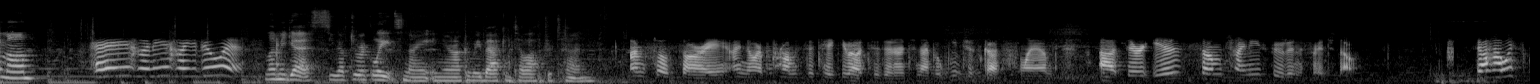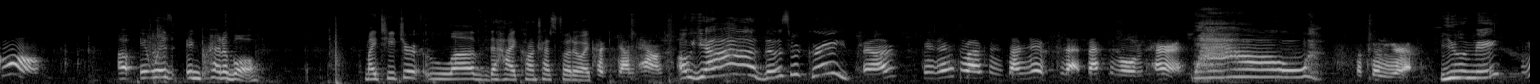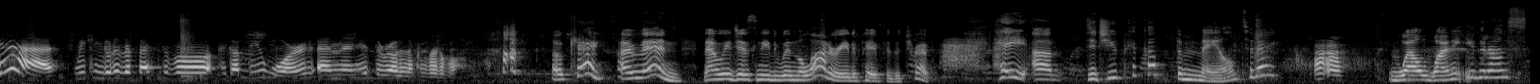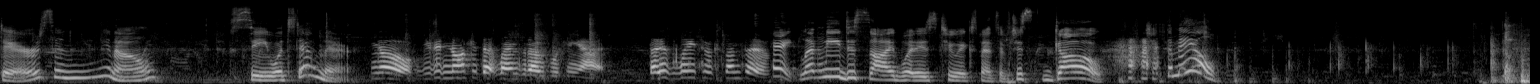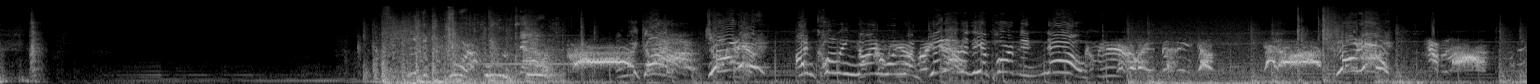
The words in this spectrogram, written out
Hey, Mom. Hey, honey, how you doing? Let me guess. You have to work late tonight, and you're not gonna be back until after 10. I'm so sorry. I know I promised to take you out to dinner tonight, but we just got slammed. Uh, there is some Chinese food in the fridge, though. So how was school? Oh, it was incredible. My teacher loved the high contrast photo I took downtown. Oh, yeah, those were great. And he's into us in Sunday to that festival in Paris. Wow. Let's go to Europe. You and me? Yeah, we can go to the festival, pick up the award, and then hit the road in the convertible. Okay, I'm in. Now we just need to win the lottery to pay for the trip. Hey, um, did you pick up the mail today? Uh-uh. Well, why don't you go downstairs and, you know, see what's down there? No, you did not get that lens that I was looking at. That is way too expensive. Hey, let me decide what is too expensive. Just go. Check the mail. Oh my God! Johnny! I'm calling 911. Get out of the apartment now! Come here! Jodi!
